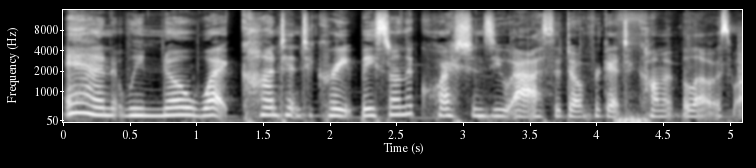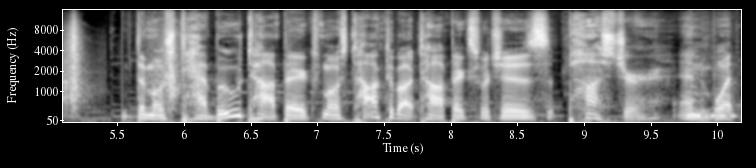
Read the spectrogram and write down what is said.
And we know what content to create based on the questions you ask. So don't forget to comment below as well the most taboo topics, most talked about topics, which is posture and mm-hmm. what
